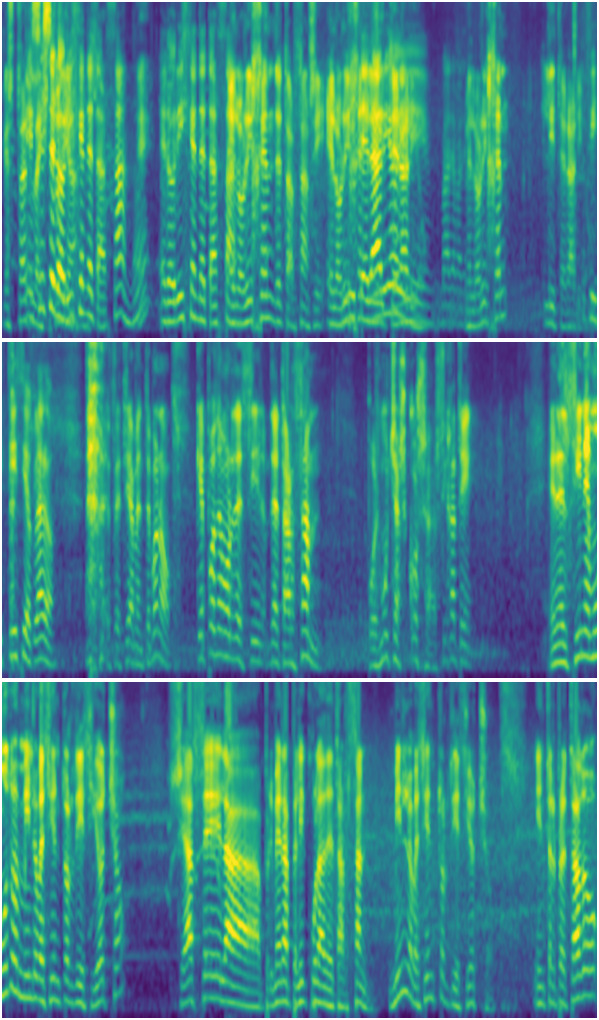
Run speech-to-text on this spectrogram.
Esta es la Ese es el origen de. Tarzán, ¿no? ¿Eh? El origen de Tarzán. El origen de Tarzán, sí. El origen Literario literario. y- vale, vale. El origen literario. Ficticio, claro. Efectivamente. Bueno, ¿qué podemos decir de Tarzán? Pues muchas cosas. Fíjate, en el cine mudo en 1918 se hace la primera película de Tarzán. 1918. Interpretado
